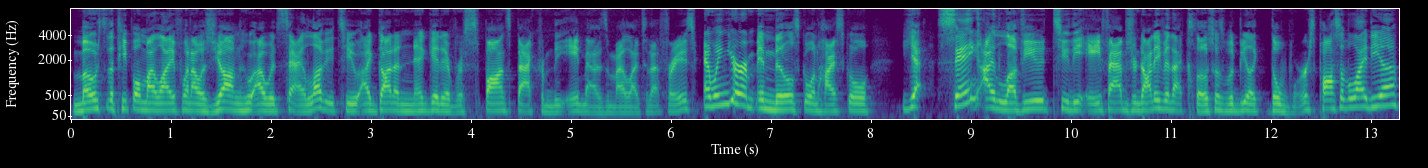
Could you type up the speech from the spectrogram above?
most of the people in my life when I was young who I would say I love you to, I got a negative response back from the AMABs in my life to that phrase. And when you're in middle school and high school, yeah, saying I love you to the AFABs you're not even that close with would be like the worst possible idea.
